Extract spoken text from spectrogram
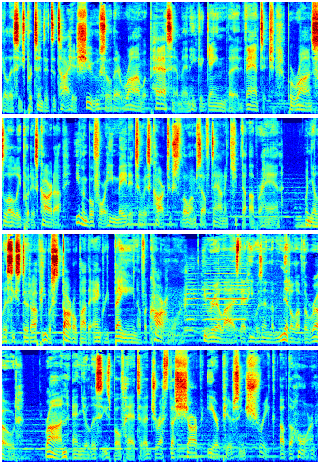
Ulysses pretended to tie his shoes so that Ron would pass him and he could gain the advantage, but Ron slowly put his cart up, even before he made it to his car to slow himself down and keep the upper hand. When Ulysses stood up, he was startled by the angry baying of a car horn. He realized that he was in the middle of the road. Ron and Ulysses both had to address the sharp, ear piercing shriek of the horn.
